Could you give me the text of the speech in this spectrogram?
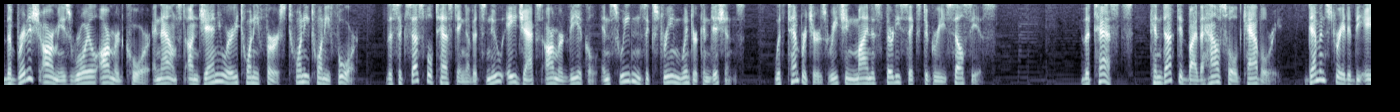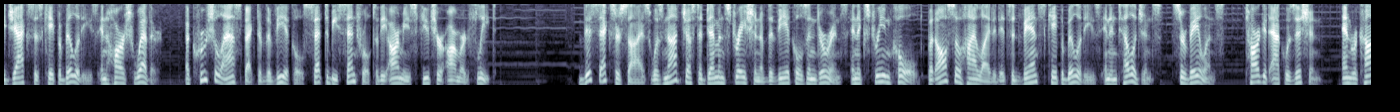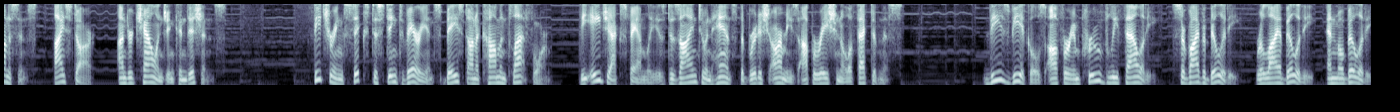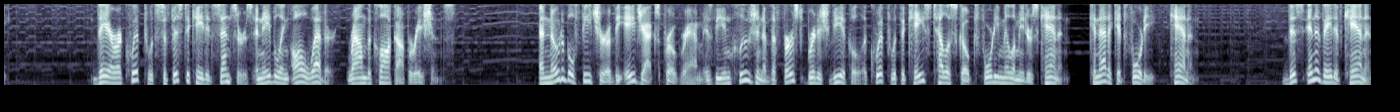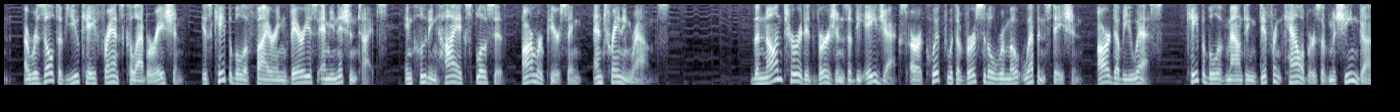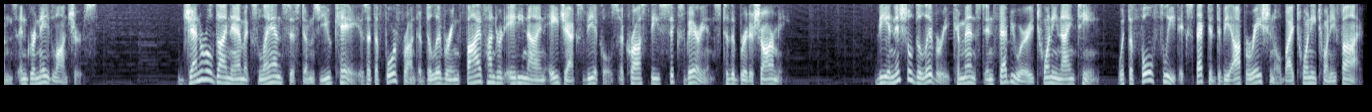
The British Army's Royal Armoured Corps announced on January 21, 2024, the successful testing of its new Ajax armored vehicle in Sweden's extreme winter conditions, with temperatures reaching minus 36 degrees Celsius. The tests, conducted by the Household Cavalry, demonstrated the Ajax's capabilities in harsh weather, a crucial aspect of the vehicle set to be central to the Army's future armored fleet. This exercise was not just a demonstration of the vehicle's endurance in extreme cold but also highlighted its advanced capabilities in intelligence, surveillance, target acquisition, and reconnaissance, ISTAR, under challenging conditions. Featuring six distinct variants based on a common platform, the Ajax family is designed to enhance the British Army's operational effectiveness. These vehicles offer improved lethality, survivability, reliability, and mobility. They are equipped with sophisticated sensors enabling all-weather, round-the-clock operations. A notable feature of the Ajax program is the inclusion of the first British vehicle equipped with the case telescoped 40mm cannon, Connecticut 40, cannon. This innovative cannon, a result of UK-France collaboration, is capable of firing various ammunition types, including high-explosive, armor-piercing, and training rounds. The non-turreted versions of the Ajax are equipped with a versatile remote weapon station, RWS, capable of mounting different calibers of machine guns and grenade launchers. General Dynamics Land Systems UK is at the forefront of delivering 589 Ajax vehicles across these six variants to the British Army. The initial delivery commenced in February 2019, with the full fleet expected to be operational by 2025.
